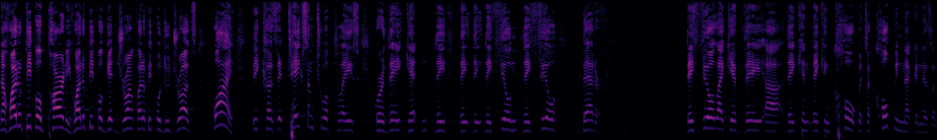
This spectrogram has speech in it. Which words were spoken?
Now, why do people party? Why do people get drunk? Why do people do drugs? Why? Because it takes them to a place where they get they they they, they feel they feel better. They feel like if they uh, they can they can cope. It's a coping mechanism.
